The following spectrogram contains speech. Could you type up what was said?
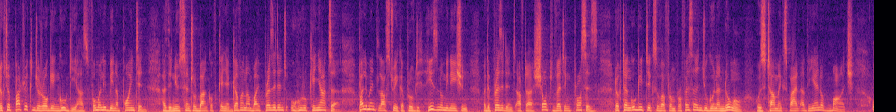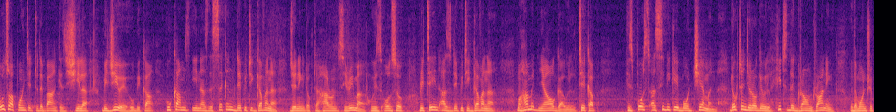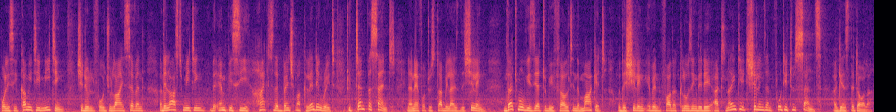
Dr. Patrick Njoroge Ngugi has formally been appointed as the new Central Bank of Kenya governor by President Uhuru Kenyatta. Parliament last week approved his nomination by the president after a short vetting process. Dr. Ngugi takes over from Professor Njuguna Ndung'u, whose term expired at the end of March. Also appointed to the bank is Sheila M'Mbijjewe, who, who comes in as the second deputy governor, joining Dr. Haron Sirima, who is also retained as deputy governor. Mohamed Nyaoga will take up his post as CBK board chairman. Dr. Njoroge will hit the ground running with the Monetary Policy Committee meeting scheduled for July 7th. At the last meeting, the MPC hiked the benchmark lending rate to 10% in an effort to stabilize the shilling. That move is yet to be felt in the market, with the shilling even further closing the day at 98 shillings and 42 cents against the dollar.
